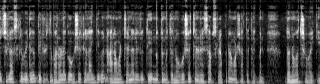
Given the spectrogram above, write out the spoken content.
এই ছিল আজকের ভিডিও, ভিডিওটি ভালো লাগে অবশ্যই একটা লাইক দিবেন, আর আমার চ্যানেলে যদি নতুন নতুন অবশ্যই চ্যানেলে সাবস্ক্রাইব করে আমার সাথে থাকবেন। ধন্যবাদ সবাইকে।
